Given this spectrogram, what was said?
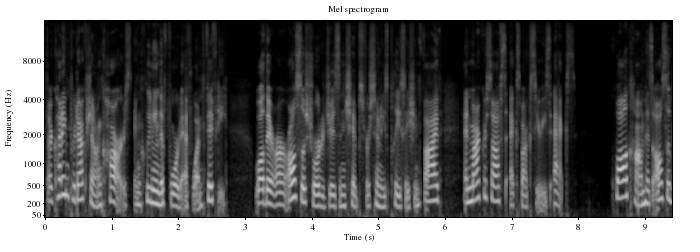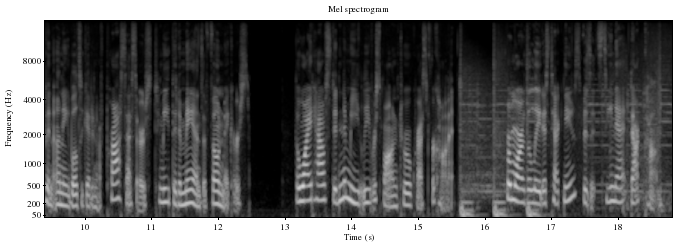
they're cutting production on cars, including the Ford F 150, while there are also shortages in chips for Sony's PlayStation 5 and Microsoft's Xbox Series X. Qualcomm has also been unable to get enough processors to meet the demands of phone makers. The White House didn't immediately respond to a request for comment. For more of the latest tech news, visit cnet.com.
